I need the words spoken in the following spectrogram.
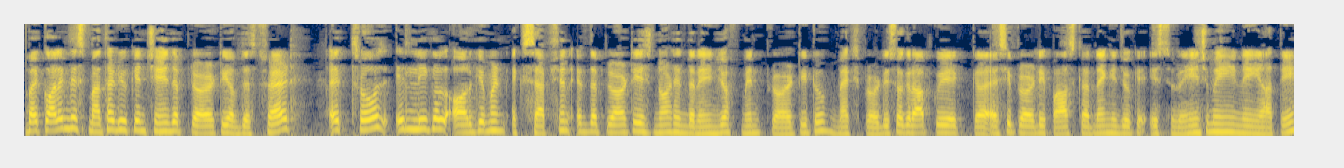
by calling this method you can change the priority of this thread It throws illegal argument exception if the priority is not in the range of min priority to max priority. So اگر آپ کوئی ایک ایسی priority پاس کر دیں گے جو کہ اس رینج میں ہی نہیں آتی،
